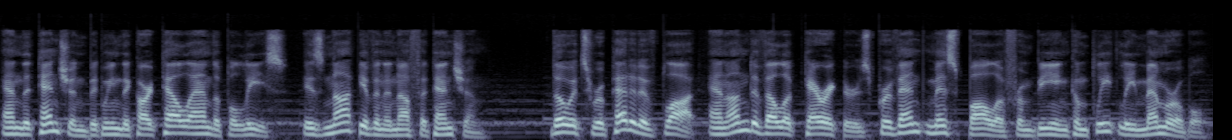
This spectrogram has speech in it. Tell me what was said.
and the tension between the cartel and the police is not given enough attention. Though its repetitive plot and undeveloped characters prevent Miss Bala from being completely memorable,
